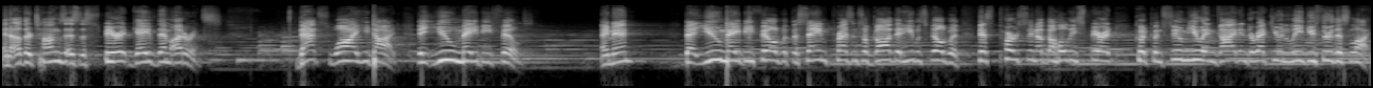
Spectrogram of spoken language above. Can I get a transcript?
in other tongues as the Spirit gave them utterance. That's why he died, that you may be filled. Amen that you may be filled with the same presence of God that He was filled with. This person of the Holy Spirit could consume you and guide and direct you and lead you through this life.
